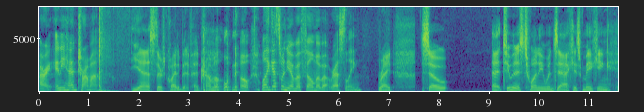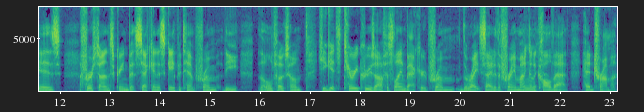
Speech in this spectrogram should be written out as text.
All right. Any head trauma? Yes, there's quite a bit of head trauma. Oh no. Well, I guess when you have a film about wrestling. Right. So at 2 minutes 20, when Zach is making his first on screen but second escape attempt from the the old folks home, he gets Terry Crews office linebacker from the right side of the frame. I'm going to call that head trauma.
